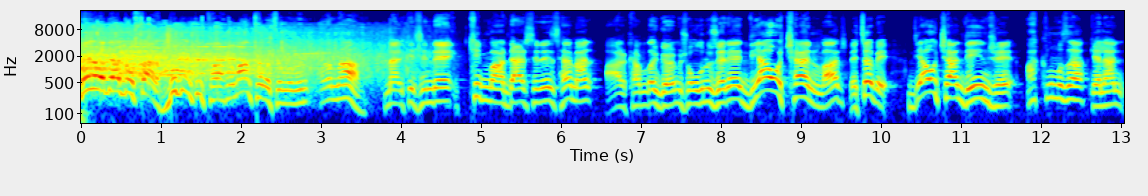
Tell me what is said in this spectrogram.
Merhaba değerli dostlar. Bugünkü kahraman tanıtımının ana merkezinde kim var derseniz hemen arkamda görmüş olduğunuz üzere Diao Chen var. Ve tabi Diao Chen deyince aklımıza gelen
